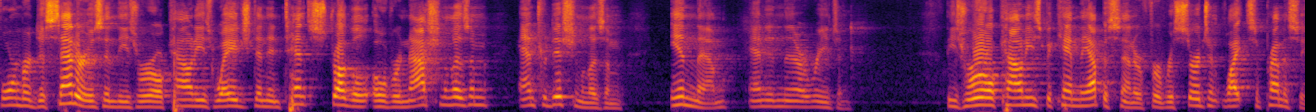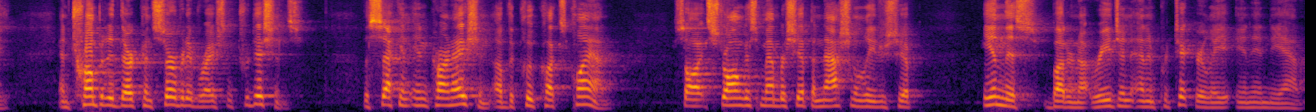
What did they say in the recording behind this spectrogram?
Former dissenters in these rural counties waged an intense struggle over nationalism and traditionalism in them and in their region. These rural counties became the epicenter for resurgent white supremacy and trumpeted their conservative racial traditions. The second incarnation of the Ku Klux Klan saw its strongest membership and national leadership in this butternut region and in particularly in Indiana,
